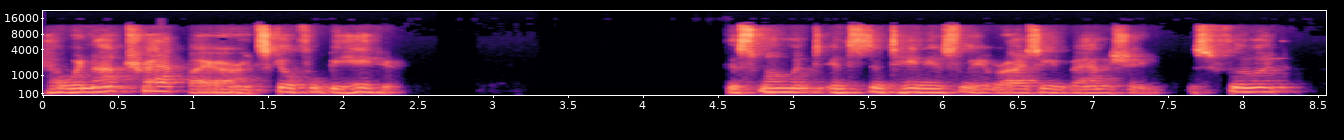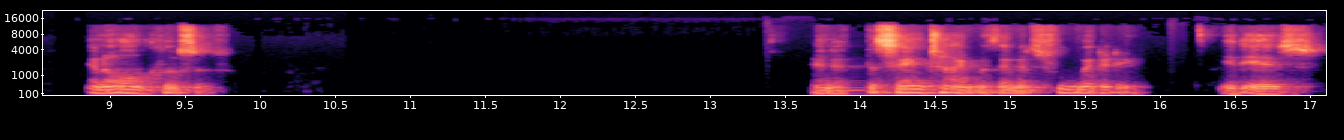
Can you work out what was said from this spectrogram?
how we're not trapped by our unskillful behavior. This moment, instantaneously arising and vanishing, is fluid and all inclusive. And at the same time, within its fluidity, it is.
